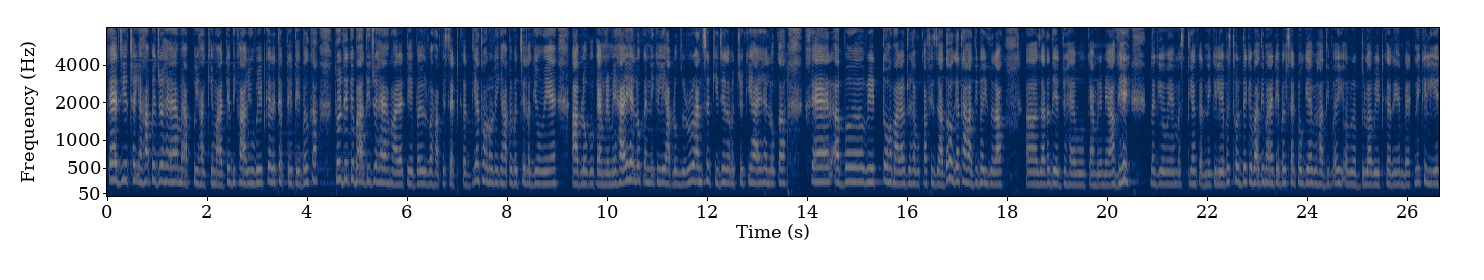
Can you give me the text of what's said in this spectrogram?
खैर जी अच्छा यहाँ पे जो है, मैं आपको यहाँ की इमारतें दिखा रही हूँ। वेट कर रहे थे अपने टेबल का। थोड़ी देर के बाद ही जो है, हमारा टेबल वहाँ पे सेट कर दिया था। उन्होंने यहाँ पे बच्चे लगे हुए हैं। आप लोगों को कैमरे में हाई हेलो करने के लिए आप लोग ज़रूर आंसर कीजिएगा बच्चों की हाई हेलो का। खैर, अब वेट तो हमारा जो है, वो काफ़ी ज़्यादा हो गया था। हादी भाई ज़रा ज़्यादा देर जो है, वो कैमरे में आ गए, लगे हुए हैं मस्तियाँ करने के लिए। बस थोड़ी देर के बाद ही हमारा टेबल सेट हो गया। हादी भाई और अब्दुल्ला वेट कर रहे हैं बैठने के लिए।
